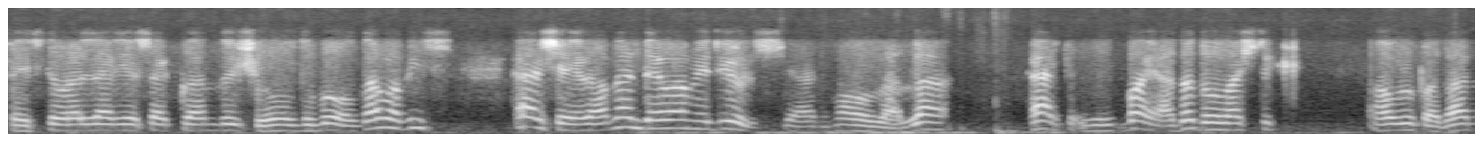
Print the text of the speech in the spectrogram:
Festivaller yasaklandı, şu oldu bu oldu ama biz her şeye rağmen devam ediyoruz. Yani Moğollarla her bayağı da dolaştık. Avrupa'dan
